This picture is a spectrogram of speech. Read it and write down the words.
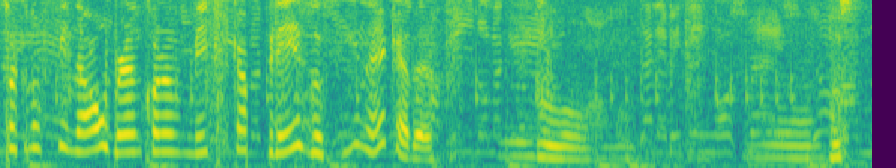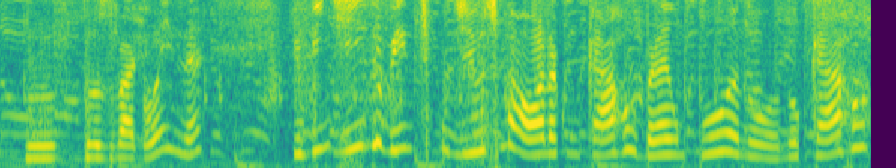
Só que no final o Branco meio que fica preso assim, né, cara? Um do. um dos, do- dos vagões, né? E o Vin Diesel vem, tipo, de última hora com o carro, o Brian pula no, no carro,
